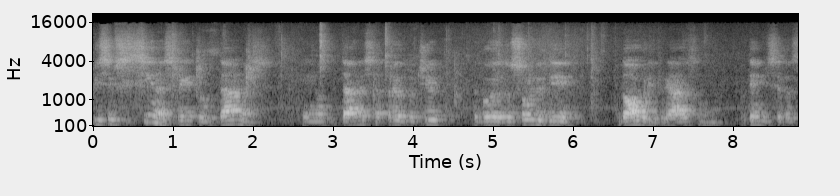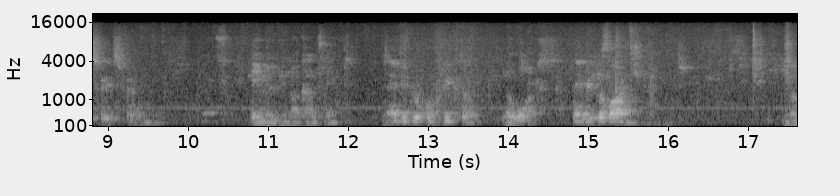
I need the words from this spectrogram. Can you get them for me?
bi se vsi na svetu danes in od danes naprej odločili, da bodo do so ljudi dobri, prijazni, potem bi se v svet spremenil. There will be no conflict, Ne bi bilo konfliktov, no wars, ne bi bilo vojn, no,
